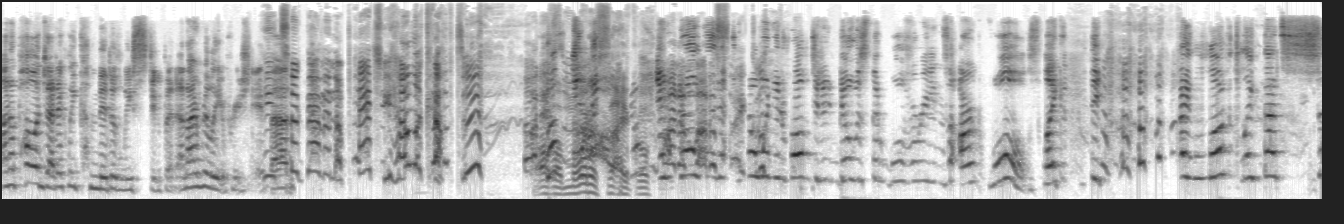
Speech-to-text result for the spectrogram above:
unapologetically, committedly stupid, and I really appreciate He that. took down an Apache helicopter. Oh, a motorcycle. And on no, a one, motorcycle. no one involved in it knows that Wolverines aren't wolves. Like, they, I loved, like, that's so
